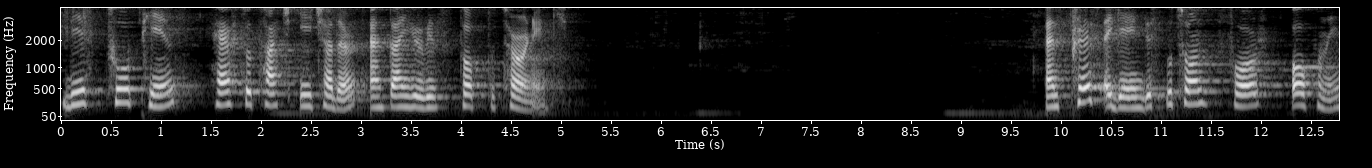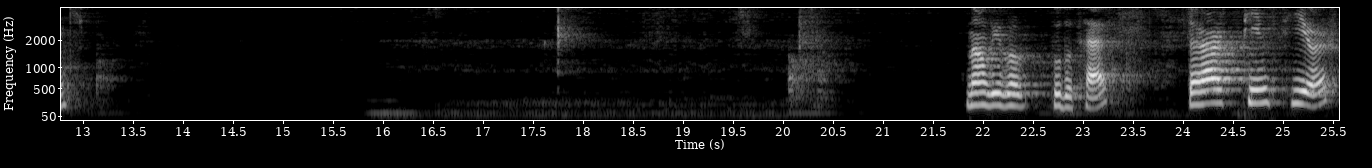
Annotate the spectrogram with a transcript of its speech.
These two pins have to touch each other and then you will stop the turning. And press again this button for opening. Now we will do the test. There are pins here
